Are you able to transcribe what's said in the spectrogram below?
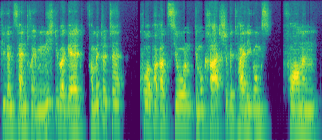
viel im Zentrum eben nicht über Geld vermittelte Kooperation, demokratische Beteiligungsformen,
